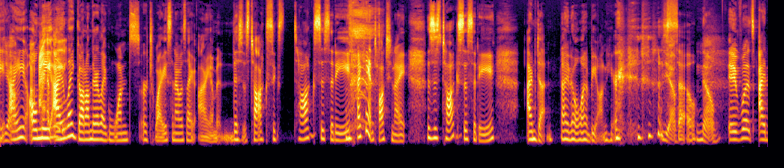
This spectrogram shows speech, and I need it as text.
Mm-hmm. Yeah. I only I, mean- like got on there like once or twice, and I was like, I am in, this is toxic toxicity. I can't talk tonight. This is toxicity. I'm done. I don't want to be on here. yeah. so no, it was I.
